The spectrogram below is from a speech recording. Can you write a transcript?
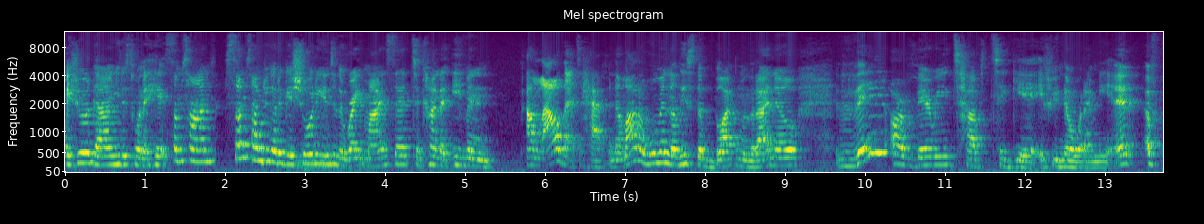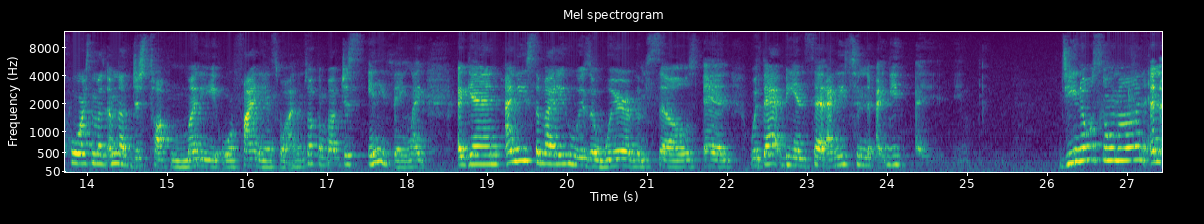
If you're a guy and you just want to hit, sometimes, sometimes you got to get shorty into the right mindset to kind of even allow that to happen. A lot of women, at least the black women that I know, they are very tough to get if you know what i mean. And of course i'm not, I'm not just talking money or finance wise i'm talking about just anything. Like again i need somebody who is aware of themselves. And with that being said i need to I need, do you know what's going on? And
